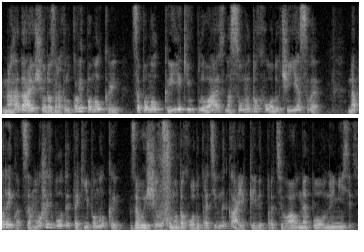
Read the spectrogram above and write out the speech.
Нагадаю, що розрахункові помилки це помилки, які впливають на суми доходу чи ЄСВ. Наприклад, це можуть бути такі помилки: завищили суму доходу працівника, який відпрацював неповний місяць.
